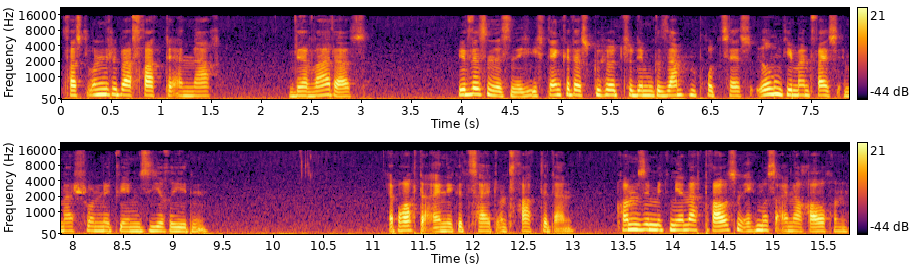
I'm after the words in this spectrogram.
Fast unmittelbar fragte er nach, wer war das? Wir wissen es nicht. Ich denke, das gehört zu dem gesamten Prozess. Irgendjemand weiß immer schon, mit wem Sie reden. Er brauchte einige Zeit und fragte dann, Kommen Sie mit mir nach draußen, ich muss einer rauchen.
